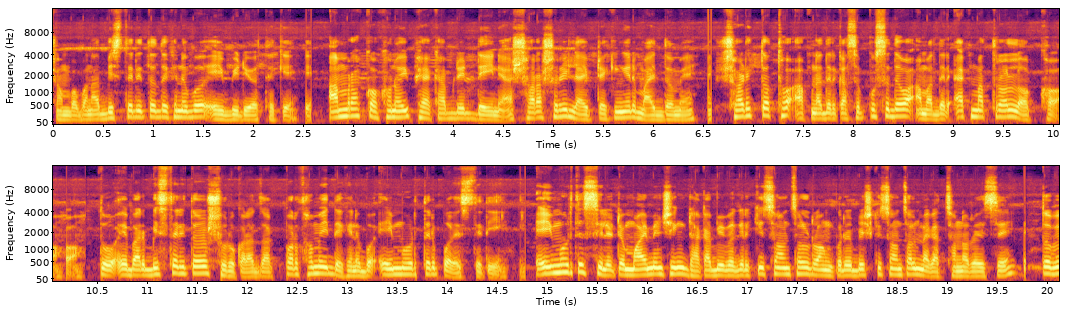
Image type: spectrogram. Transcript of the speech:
সম্ভাবনা বিস্তারিত দেখে নেব এই ভিডিও থেকে। আমরা কখনোই ফ্যাক আপডেট দেই না, সরাসরি লাইভ ট্র্যাকিং এর মাধ্যমে। সঠিক তথ্য আপনাদের কাছে পৌঁছে দেওয়া আমাদের একমাত্র লক্ষ্য। তো এবার বিস্তারিত শুরু করা যাক। প্রথমেই দেখে নেব এই মুহূর্তের পরিস্থিতি। এই মুহূর্তে সিলেটে ময়মনসিংহ, ঢাকা বিভাগের কিছু অঞ্চল, রংপুরের বেশ কিছু অঞ্চল মেঘাচ্ছন্ন রয়েছে। তবে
